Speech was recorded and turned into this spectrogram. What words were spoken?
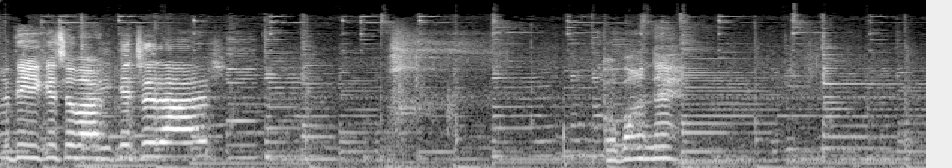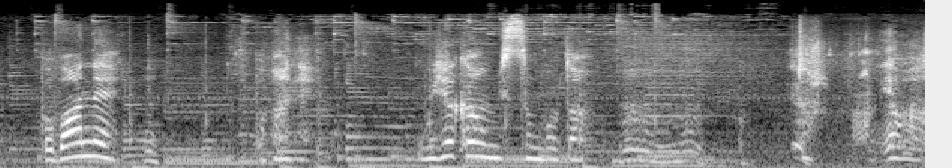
Hadi iyi geceler. İyi geceler. Babaanne. Babaanne. Babaanne. Uyuyakalmışsın burada. Dur yavaş.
